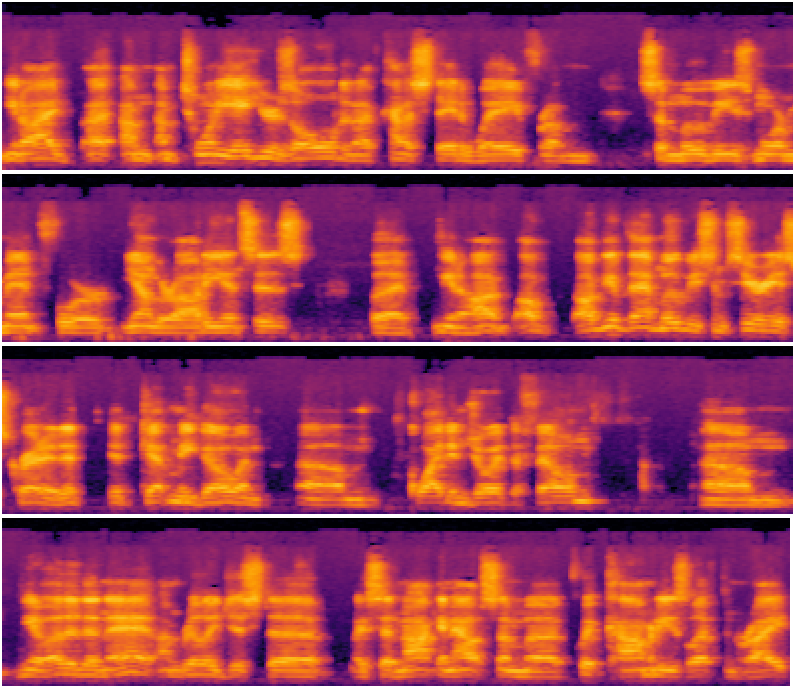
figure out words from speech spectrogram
you know, I, I am I'm, I'm 28 years old and I've kind of stayed away from some movies more meant for younger audiences. But you know, I, will I'll give that movie some serious credit. It it kept me going. Um, quite enjoyed the film. Um, you know, other than that, I'm really just uh, like I said, knocking out some uh, quick comedies left and right,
